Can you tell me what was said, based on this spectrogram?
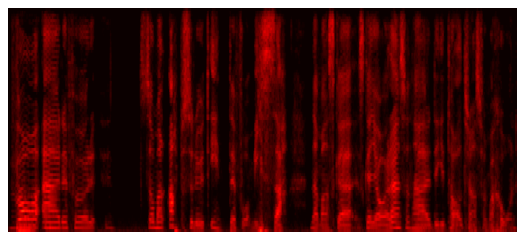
vad mm. är det för som man absolut inte får missa när man ska, ska göra en sån här digital transformation.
